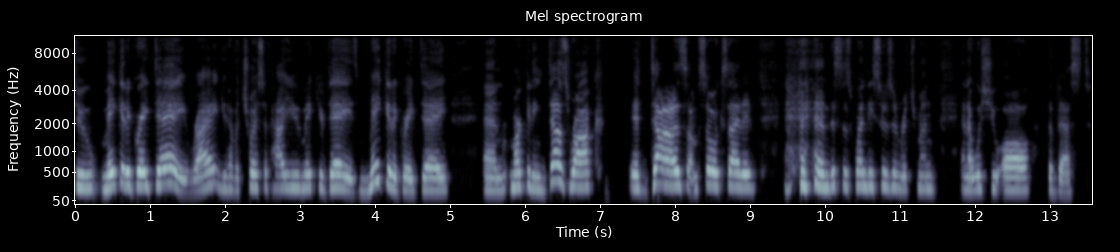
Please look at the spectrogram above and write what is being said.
to make it a great day, right? You have a choice of how you make your days. Make it a great day. And marketing does rock. It does. I'm so excited. And this is Wendy Susan Richmond, and I wish you all the best.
